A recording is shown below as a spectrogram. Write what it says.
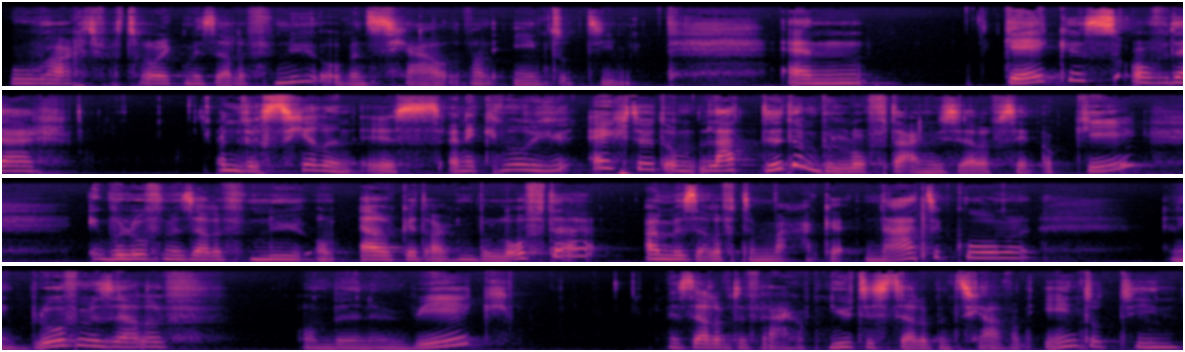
Hoe hard vertrouw ik mezelf nu op een schaal van 1 tot 10? En kijk eens of daar een verschil in is. En ik nodig je echt uit om, laat dit een belofte aan jezelf zijn. Oké, ik beloof mezelf nu om elke dag een belofte aan mezelf te maken, na te komen. En ik beloof mezelf om binnen een week mezelf de vraag opnieuw te stellen op een schaal van 1 tot 10.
